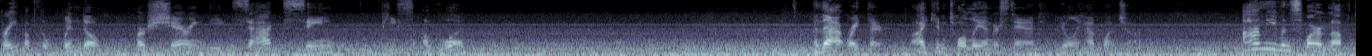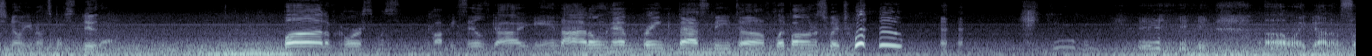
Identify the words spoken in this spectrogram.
frame of the window are sharing the exact same piece of wood. That right there, I can totally understand you only had one job. I'm even smart enough to know you're not supposed to do that. But of course, I'm a coffee sales guy and I don't have brain capacity to flip on a switch. Woohoo! oh my god, I'm so.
